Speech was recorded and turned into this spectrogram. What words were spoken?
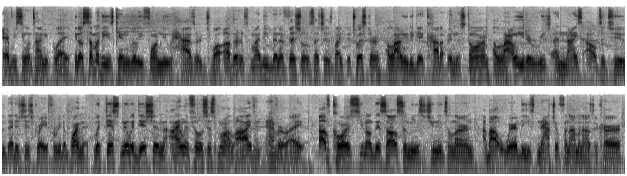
every single time you play. You know, some of these can really form new hazards, while others might be beneficial, such as like the twister, allowing you to get caught up in the storm, allowing you to reach a nice altitude that is just great for redeployment. With this new addition, the island feels just more alive than ever, right? Of course, you know, this also means that you need to learn about where these natural phenomena occur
